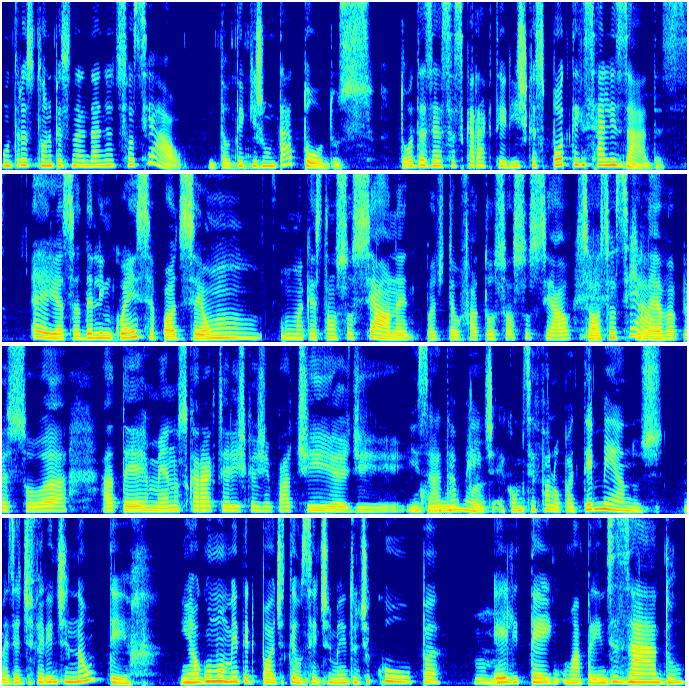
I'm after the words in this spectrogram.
um transtorno de personalidade antissocial. Então, tem que juntar todos, todas essas características potencializadas. É, e essa delinquência pode ser um, uma questão social, né? Pode ter o um fator só social, só social que leva a pessoa a ter menos características de empatia, de Exatamente. Culpa. É como você falou, pode ter menos, mas é diferente de não ter. Em algum momento ele pode ter um sentimento de culpa, uhum. ele tem um aprendizado,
